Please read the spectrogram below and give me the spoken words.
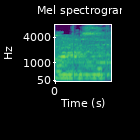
foi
